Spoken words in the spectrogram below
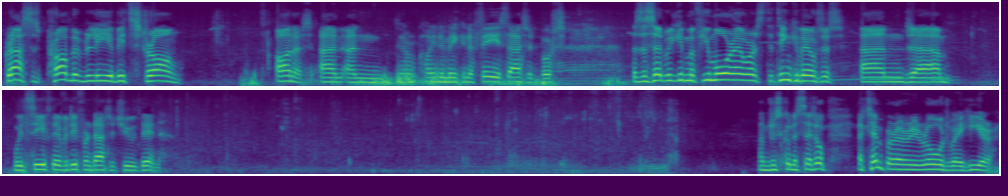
Grass is probably a bit strong on it and, and they're kind of making a face at it, but as I said, we'll give them a few more hours to think about it and um, we'll see if they have a different attitude then. I'm just going to set up a temporary roadway here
